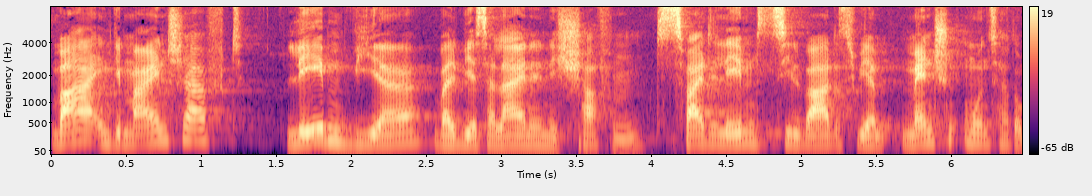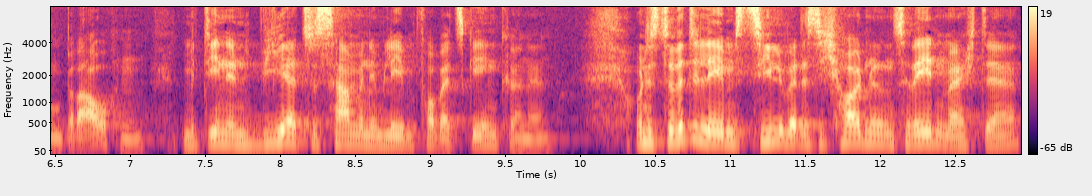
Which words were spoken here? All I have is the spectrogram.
war, in Gemeinschaft leben wir, weil wir es alleine nicht schaffen. Das zweite Lebensziel war, dass wir Menschen um uns herum brauchen, mit denen wir zusammen im Leben vorwärts gehen können. Und das dritte Lebensziel, über das ich heute mit uns reden möchte,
